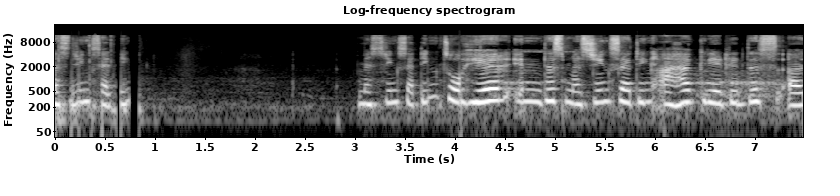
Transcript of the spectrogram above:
messaging setting messaging setting. So here in this messaging setting i have created this uh,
